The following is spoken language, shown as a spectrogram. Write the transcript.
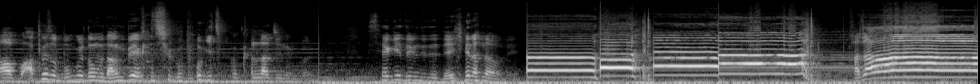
아 뭐 앞에서 목을 너무 낭비해가지고 목이 자꾸 갈라지는 걸. 세 개도 힘든데 네 개나 나오네. 가자.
